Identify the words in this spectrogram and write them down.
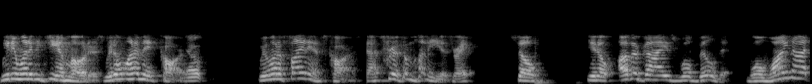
We didn't want to be GM Motors. We don't want to make cars. Nope. We want to finance cars. That's where the money is, right? So, you know, other guys will build it. Well, why not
